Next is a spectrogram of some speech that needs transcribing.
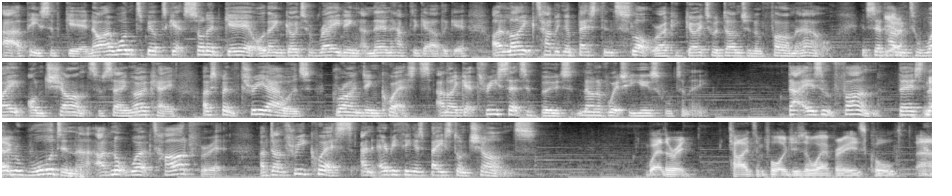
at a piece of gear. No, I want to be able to get solid gear, or then go to raiding and then have to get other gear. I liked having a best in slot where I could go to a dungeon and farm out instead of Yeah. having to wait on chance of saying, okay, I've spent three hours grinding quests and I get three sets of boots, none of which are useful to me that isn't fun. There's no, No. reward in that. I've not worked hard for it. I've done three quests and everything is based on chance. Whether it Titanforges or whatever it is called. Um,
